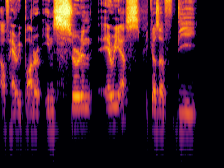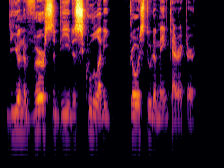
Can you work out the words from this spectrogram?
of Harry Potter in certain areas because of the the university, the school that he goes to, the main character.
